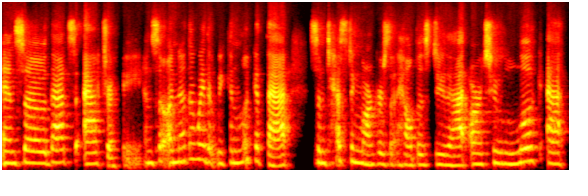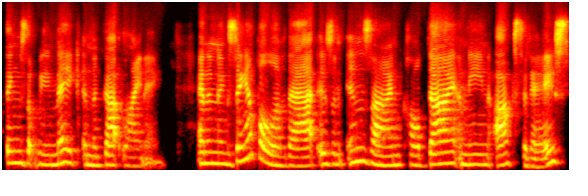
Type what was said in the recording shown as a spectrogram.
And so that's atrophy. And so another way that we can look at that, some testing markers that help us do that are to look at things that we make in the gut lining. And an example of that is an enzyme called diamine oxidase.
